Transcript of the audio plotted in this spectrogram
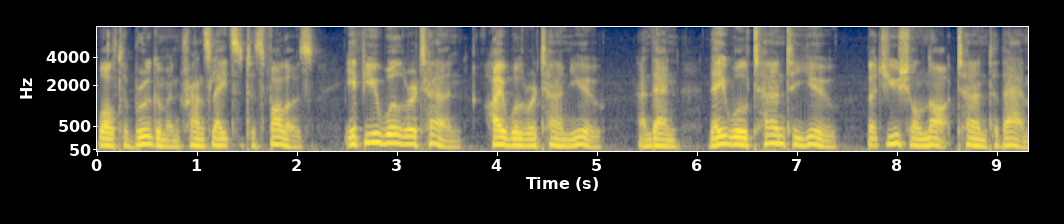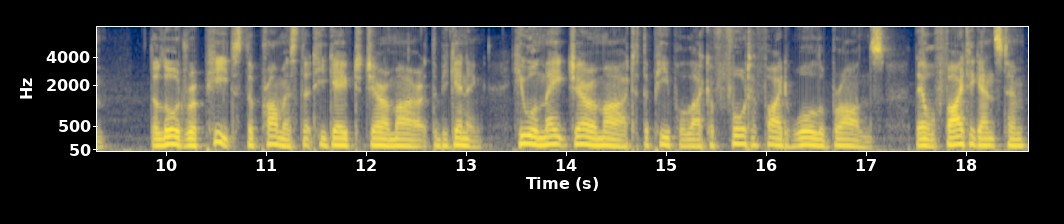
Walter Brueggemann translates it as follows If you will return, I will return you, and then they will turn to you, but you shall not turn to them. The Lord repeats the promise that he gave to Jeremiah at the beginning. He will make Jeremiah to the people like a fortified wall of bronze. They will fight against him,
